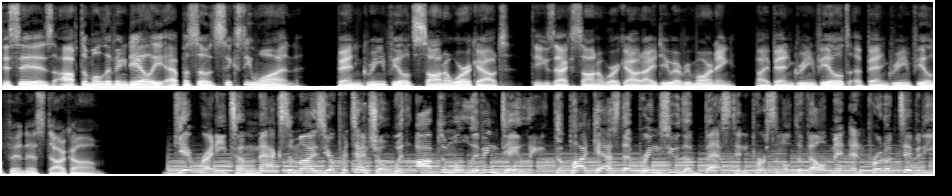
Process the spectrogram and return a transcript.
This is Optimal Living Daily, episode 61 Ben Greenfield's Sauna Workout, the exact sauna workout I do every morning, by Ben Greenfield of bengreenfieldfitness.com. Get ready to maximize your potential with Optimal Living Daily, the podcast that brings you the best in personal development and productivity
